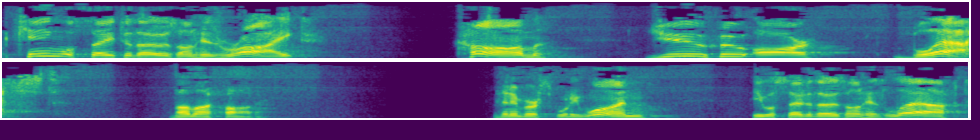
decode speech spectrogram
The king will say to those on his right, Come, you who are blessed by my Father. Then in verse 41, he will say to those on his left,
